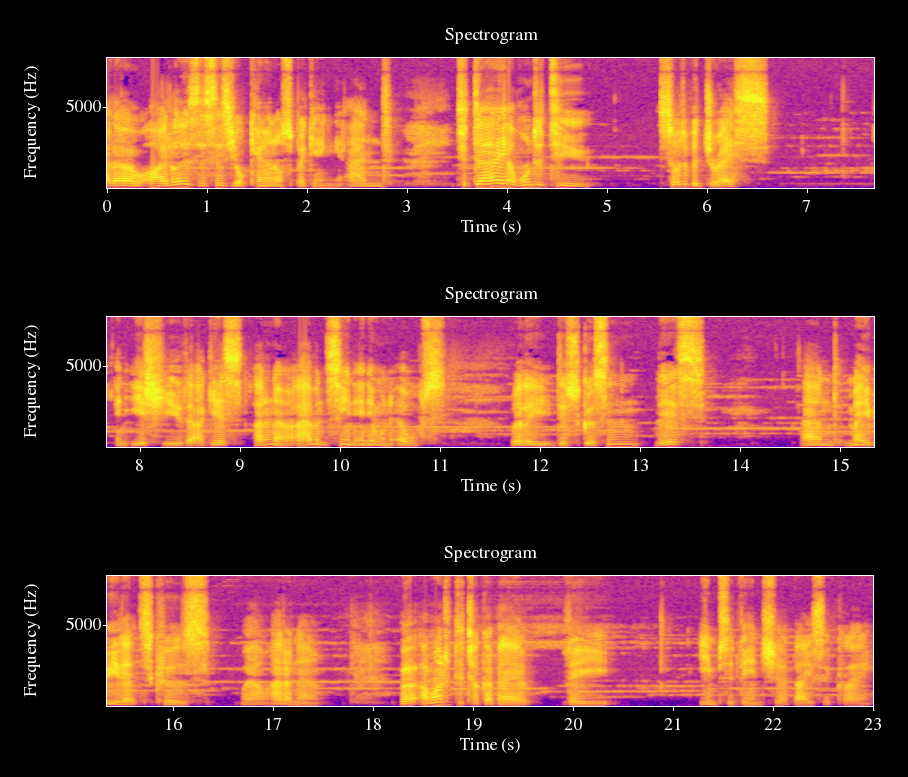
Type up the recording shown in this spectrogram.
Hello, idlers. This is your Colonel speaking, and today I wanted to sort of address an issue that I guess I don't know. I haven't seen anyone else really discussing this, and maybe that's because, well, I don't know. But I wanted to talk about the Imp's adventure, basically,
